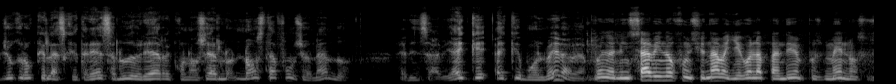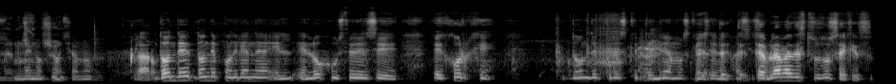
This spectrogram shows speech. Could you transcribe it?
yo creo que la Secretaría de Salud debería reconocerlo. No está funcionando el INSABI. Hay que, hay que volver a verlo. Bueno, el INSABI no funcionaba, llegó la pandemia, pues menos, menos, funcionó. Claro. ¿Dónde, ¿Dónde pondrían el, ojo ustedes, eh, eh, Jorge? ¿Dónde crees que tendríamos que hacer te, te, hablaba de estos dos ejes.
